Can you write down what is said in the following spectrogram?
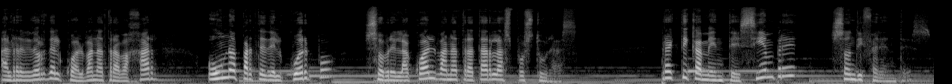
alrededor del cual van a trabajar o una parte del cuerpo sobre la cual van a tratar las posturas. Prácticamente siempre son diferentes.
